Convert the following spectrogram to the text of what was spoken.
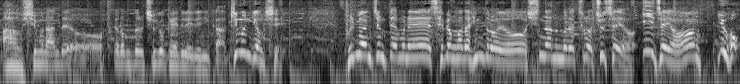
아우, 쉬면 안 돼요. 여러분들 즐겁게 해드려야 되니까. 김은경 씨, 불면증 때문에 새벽마다 힘들어요. 신나는 노래 틀어주세요. 이재영, 유호.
